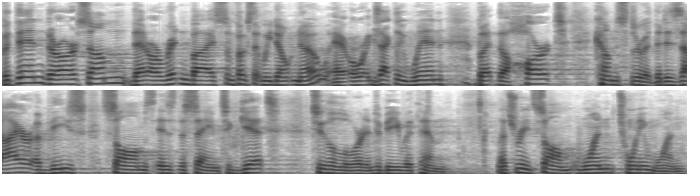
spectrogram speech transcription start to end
But then there are some that are written by some folks that we don't know eh, or exactly when, but the heart comes through it. The desire of these Psalms is the same to get to the Lord and to be with Him. Let's read Psalm 121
